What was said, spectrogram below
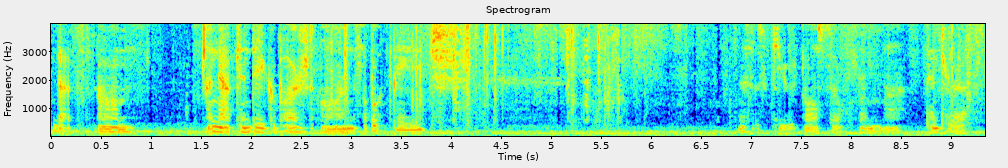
That's um, a napkin decoupaged on a book page. This is cute, also from uh, Pinterest.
